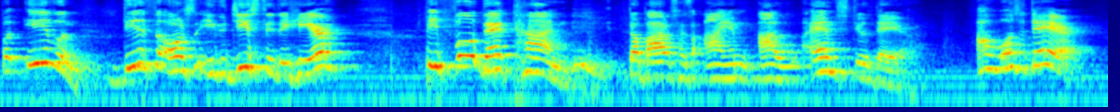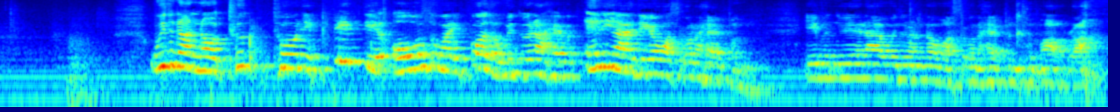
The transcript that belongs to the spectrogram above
But even this also existed here. Before that time, the Bible says, I am, I am still there. I was there. We do not know 2050 all the way further. We do not have any idea what's going to happen. Even you and I, we do not know what's going to happen tomorrow.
